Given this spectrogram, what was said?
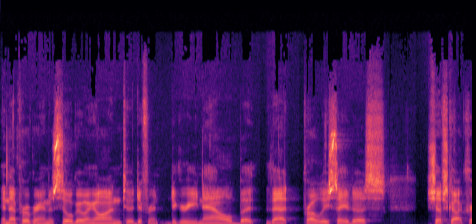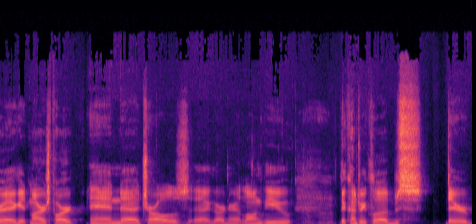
And that program is still going on to a different degree now, but that probably saved us. Chef Scott Craig at Myers Park and uh, Charles uh, Gardner at Longview, the country clubs. Their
